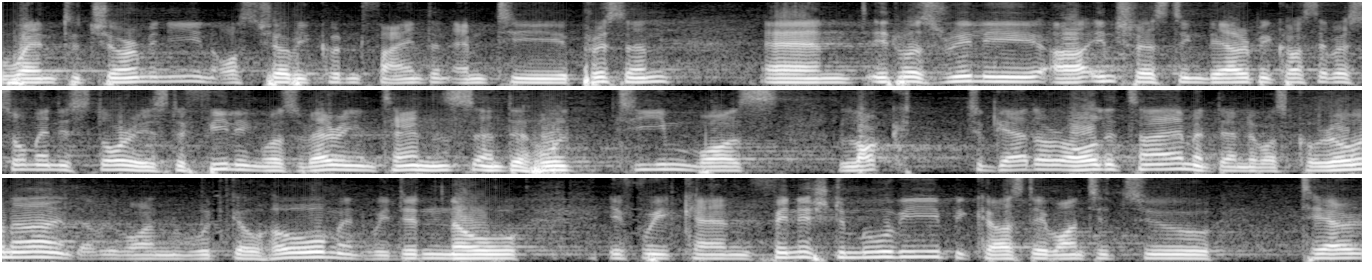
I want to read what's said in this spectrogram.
went to Germany. In Austria, we couldn't find an empty prison. And it was really uh, interesting there because there were so many stories. The feeling was very intense, and the whole team was locked together all the time. And then there was Corona, and everyone would go home, and we didn't know if we can finish the movie because they wanted to tear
